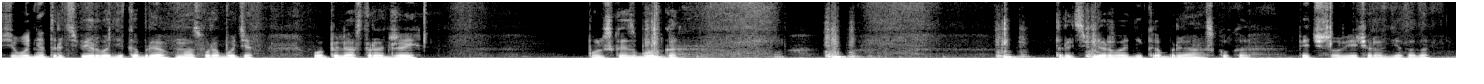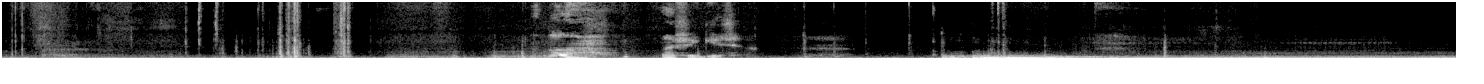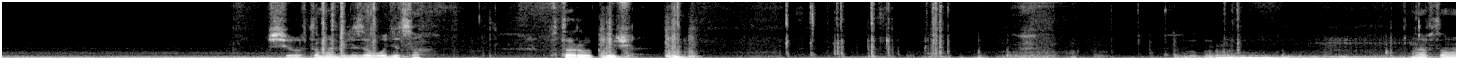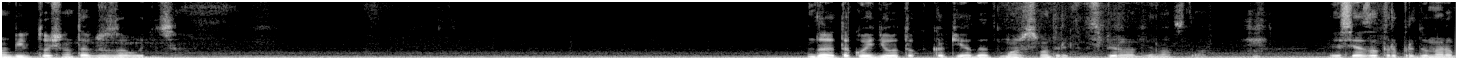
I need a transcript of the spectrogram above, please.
Сегодня 31 декабря. У нас в работе Opel Astra J. Польская сборка. 31 декабря. Сколько? 5 часов вечера где-то, да? Да. Офигеть. Все, автомобиль заводится. Второй ключ. Автомобиль точно так же заводится. Да, такой идиот, как я, да, может смотреть с 1 12 Если я завтра приду на работу.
